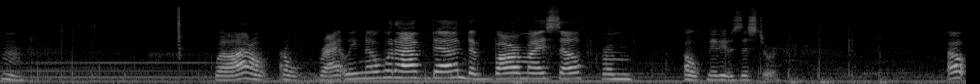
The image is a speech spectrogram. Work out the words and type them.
Hmm. Well, I don't, I don't rightly know what I've done to bar myself from. Oh, maybe it was this door. Oh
